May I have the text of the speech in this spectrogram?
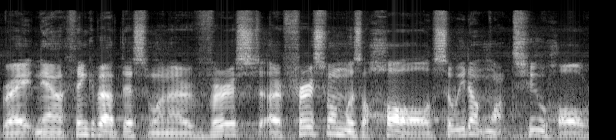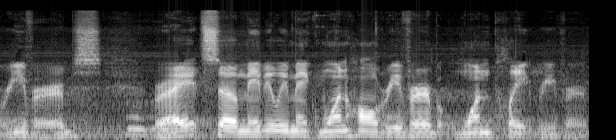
right? Now think about this one. Our first, our first one was a hall, so we don't want two hall reverbs, mm -hmm. right? So maybe we make one hall reverb, one plate reverb.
